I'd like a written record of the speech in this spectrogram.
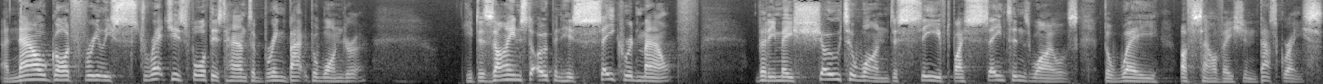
And now God freely stretches forth his hand to bring back the wanderer. He designs to open his sacred mouth that he may show to one deceived by Satan's wiles the way of salvation. That's grace.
